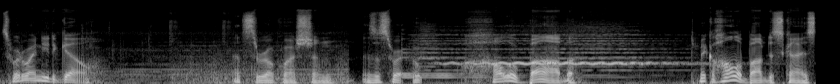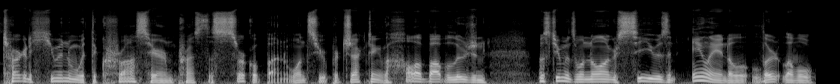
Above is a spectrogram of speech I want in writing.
So where do I need to go? That's the real question. Is this where... Oh, Holobob. To make a Holobob disguise, target a human with the crosshair and press the circle button. Once you're projecting the Holobob illusion, most humans will no longer see you as an alien. Alert level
